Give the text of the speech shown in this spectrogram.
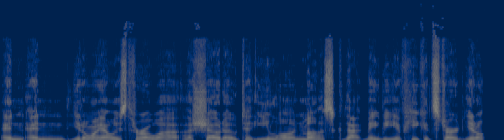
And and you know, I always throw a, a, shout out to Elon Musk that maybe if he could start, you know,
